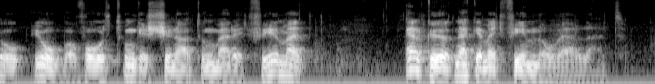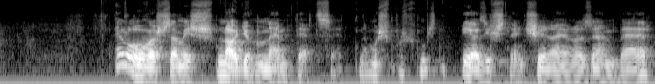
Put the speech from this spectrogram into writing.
jó, jóba voltunk, és csináltunk már egy filmet, elküldött nekem egy filmnovellát. Elolvastam, és nagyon nem tetszett. Na most, most mi az Isten csináljon az ember?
